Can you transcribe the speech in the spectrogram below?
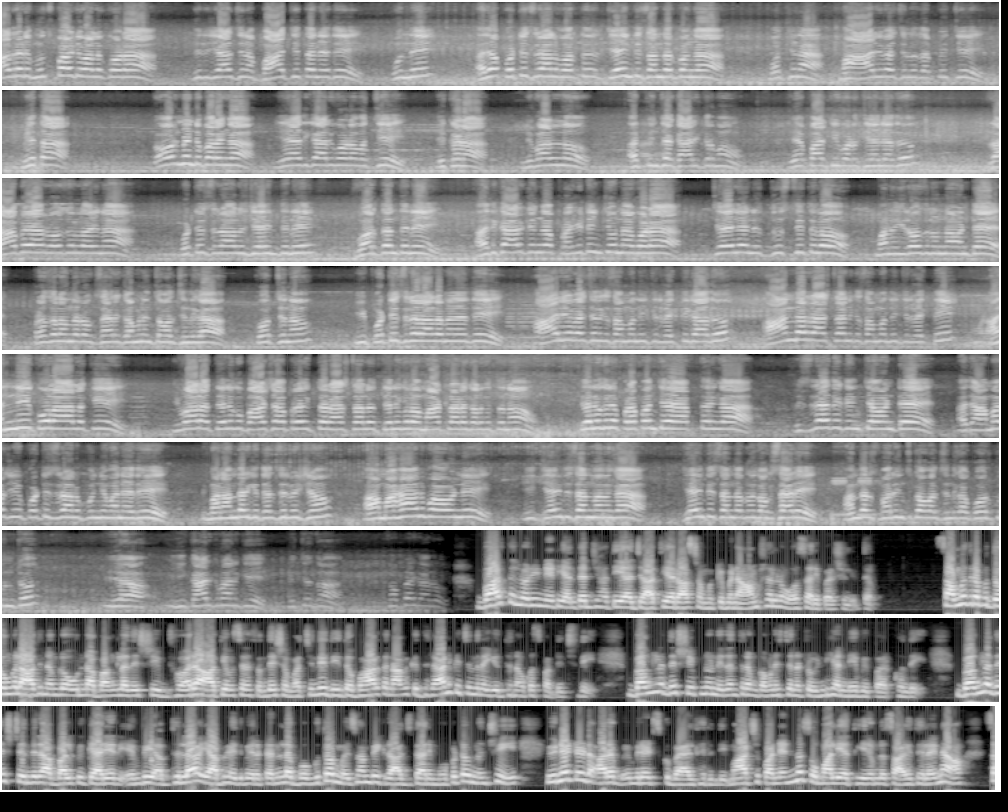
ఆల్రెడీ మున్సిపాలిటీ వాళ్ళకు కూడా దీన్ని చేయాల్సిన బాధ్యత అనేది ఉంది. అదే పొట్టి శ్రీరాలు వర్ధ జయంతి సందర్భంగా వచ్చిన మా ఆదివాసీలు తప్పించి మిగతా గవర్నమెంట్ పరంగా ఏ అధికారి కూడా వచ్చి ఇక్కడ నివాళులు అర్పించే కార్యక్రమం ఏ పార్టీ కూడా చేయలేదు. రాబోయే రోజుల్లో అయినా పొట్టి శ్రీరాములు జయంతిని వర్ధంతిని అధికారికంగా ప్రకటించున్నా కూడా చేయలేని దుస్థితిలో మనం ఈ రోజున ఉన్నామంటే ప్రజలందరూ ఒకసారి గమనించవలసిందిగా కోరుచున్నాం. ఈ పొట్టి శ్రీరాలం అనేది ఆర్యవైశ్యులకు సంబంధించిన వ్యక్తి కాదు ఆంధ్ర రాష్ట్రానికి సంబంధించిన వ్యక్తి. అన్ని కులాలకి ఇవాళ తెలుగు భాషా ప్రయుక్త రాష్ట్రాలు తెలుగులో మాట్లాడగలుగుతున్నాం. తెలుగుని ప్రపంచవ్యాప్తంగా విశ్లేషించామంటే అది అమర్జీ పొట్టి పుణ్యం అనేది మనందరికీ తెలిసిన విషయం. ఆ మహానుభావుడిని ఈ జయంతి సందర్భంగా జయంతి సందర్భంగా ఒకసారి అందరూ స్మరించుకోవాల్సిందిగా కోరుకుంటూ ఈ ఈ కార్యక్రమానికి ఇచ్చిన గారు. వార్తల్లోని నేటి అంతర్జాతీయ జాతీయ రాష్ట్ర ముఖ్యమైన అంశాలను ఓసారి పరిశీలిద్దాం. సముద్రపు దొంగల ఆధీనంలో ఉన్న బంగ్లాదేశ్ షిప్ ద్వారా అత్యవసర సందేశం వచ్చింది. దీంతో భారత నావిక దళానికి చెందిన యుద్ధ నౌక స్పందించింది. బంగ్లాదేశ్ షిప్ను నిరంతరం గమనిస్తున్నట్లు ఇండియన్ నేవీ పేర్కొంది. బంగ్లాదేశ్ చెందిన బల్క్ క్యారియర్ ఎంవి అబ్దుల్లా యాభై ఐదు వేల టన్నుల బొగ్గుతో మొజాంబిక్ రాజధాని మూపటం నుంచి యునైటెడ్ అరబ్ ఎమిరేట్స్కు బయలుదేరింది. మార్చి పన్నెండున సోమాలియా తీరంలో సాయుధులైన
